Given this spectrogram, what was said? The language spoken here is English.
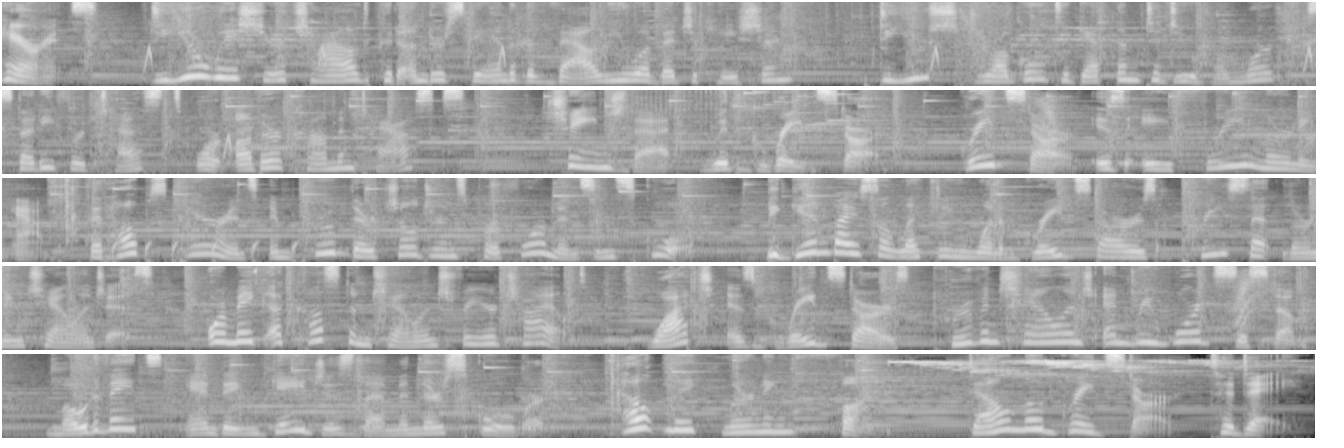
Parents, do you wish your child could understand the value of education? Do you struggle to get them to do homework, study for tests, or other common tasks? Change that with GradeStar. GradeStar is a free learning app that helps parents improve their children's performance in school. Begin by selecting one of GradeStar's preset learning challenges, or make a custom challenge for your child. Watch as GradeStar's proven challenge and reward system motivates and engages them in their schoolwork. Help make learning fun. Download GradeStar today.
